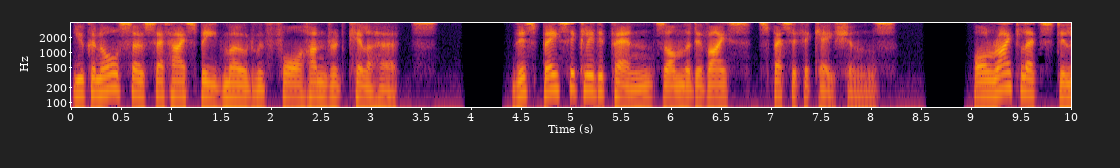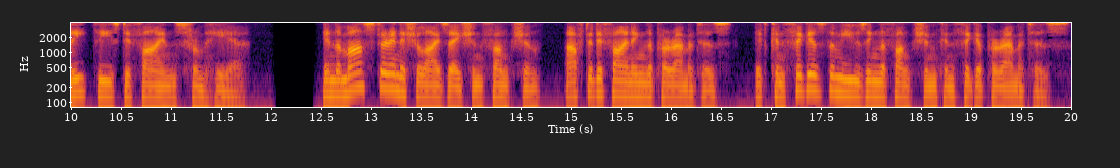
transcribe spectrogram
you can also set high speed mode with 400 kHz. This basically depends on the device specifications. Alright let's delete these defines from here. In the master initialization function, after defining the parameters, it configures them using the function configure parameters.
